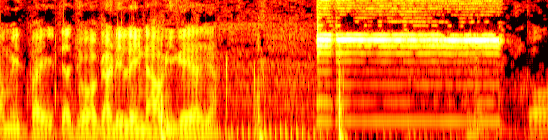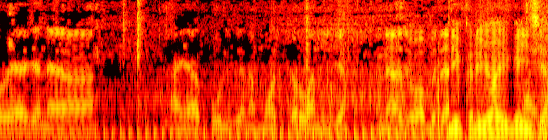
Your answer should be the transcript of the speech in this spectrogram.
અમિતભાઈ ત્યાં જો ગાડી લઈને આવી ગયા છે. તો હવે છે ને આ અહીંયા પુલ છે ને મોજ કરવાની છે. અને આ જો આ બધા દીકરીઓ આવી ગઈ છે.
